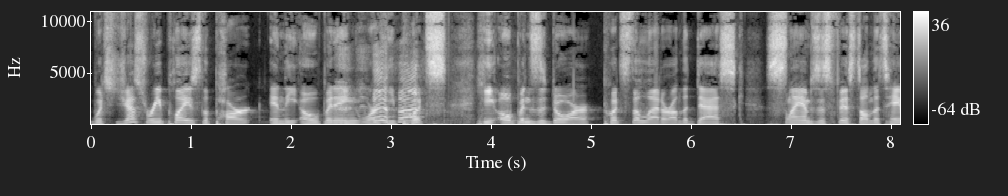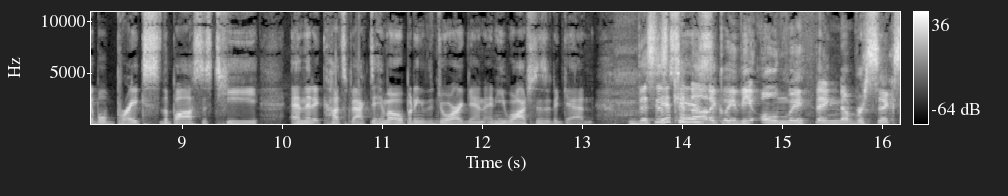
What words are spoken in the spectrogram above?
which just replays the part in the opening where he puts he opens the door, puts the letter on the desk, slams his fist on the table, breaks the boss's tea, and then it cuts back to him opening the door again, and he watches it again. This is This is- canonically the only thing number six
